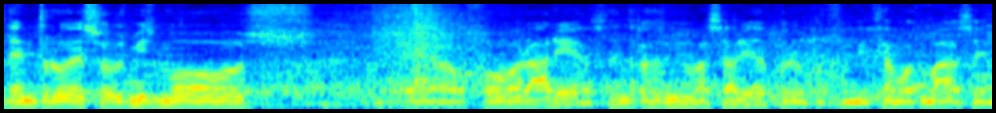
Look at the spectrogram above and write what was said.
dentro de esos mismos eh, mejor áreas, dentro de esas mismas áreas, pero profundizamos más en,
